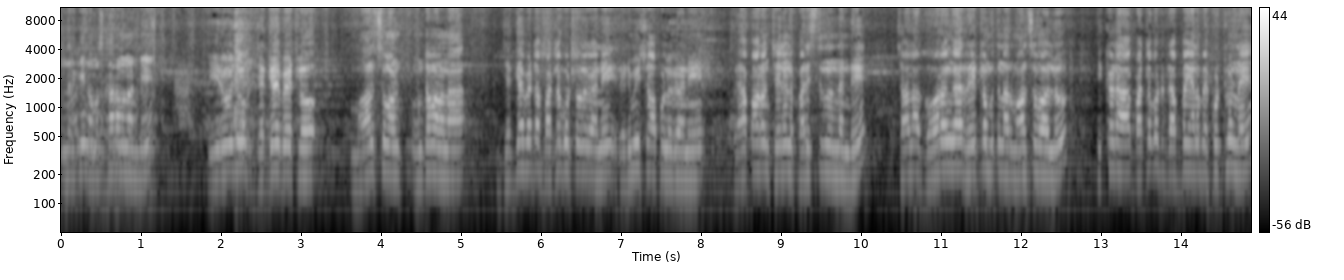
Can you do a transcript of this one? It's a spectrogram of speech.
అందరికీ నమస్కారములండి ఈరోజు జగ్గాపేటలో మాల్స్ ఉండటం వలన జగ్గాపేట బట్టల కొట్టులు కానీ రెడీమేడ్ షాపులు కానీ వ్యాపారం చేయలేని పరిస్థితి ఉందండి. చాలా ఘోరంగా రేట్లు అమ్ముతున్నారు మాల్స్ వాళ్ళు. ఇక్కడ బట్టల కొట్టు డెబ్బై ఎనభై కొట్లు ఉన్నాయి.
